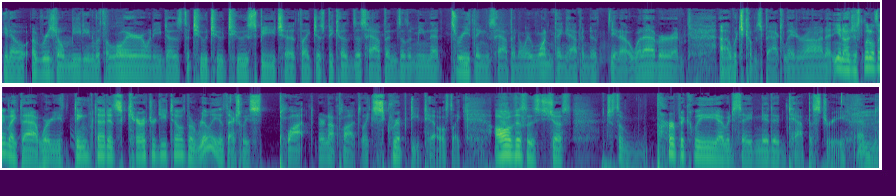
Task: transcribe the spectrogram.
you know original meeting with the lawyer when he does the two two two speech. It's like just because this happened doesn't mean that three things happened. Only one thing happened to you know whatever, and uh, which comes back later on. And you know just little things like that where you think that it's character details, but really it's actually plot or not plot, like script details. Like all of this is just just a perfectly, I would say, knitted tapestry, and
